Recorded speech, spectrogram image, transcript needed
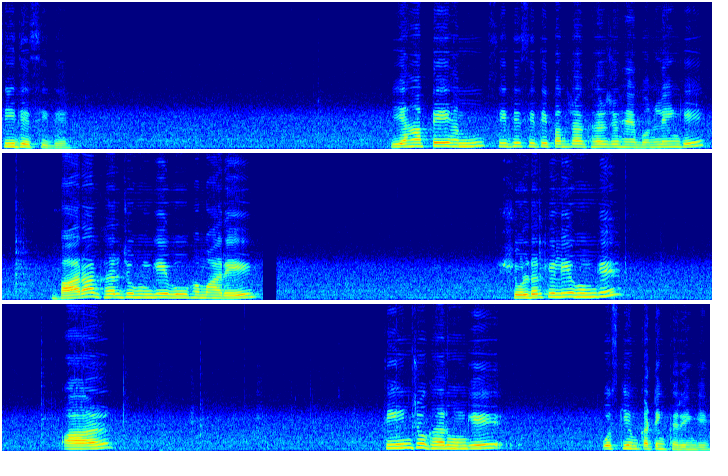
सीधे सीधे यहाँ पे हम सीधे सीधे पंद्रह घर जो हैं बुन लेंगे। बारह घर जो होंगे वो हमारे शोल्डर के लिए होंगे और तीन जो घर होंगे उसकी हम कटिंग करेंगे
